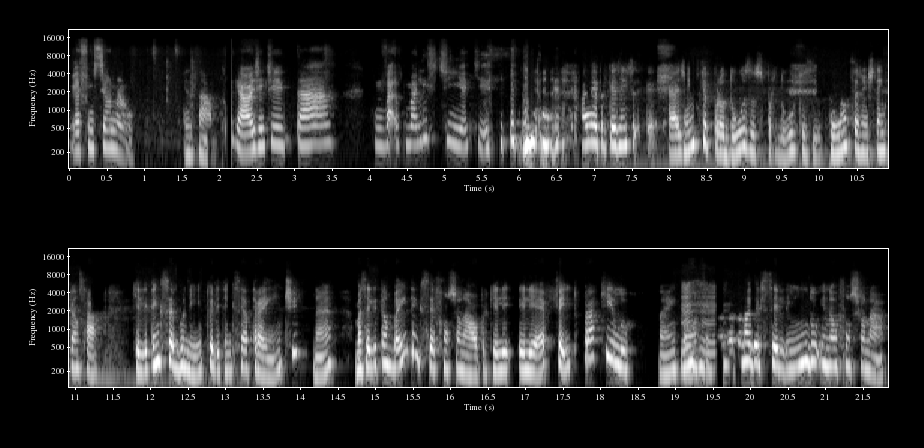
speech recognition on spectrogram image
É funcional. Exato. Legal, a gente está com uma listinha aqui. é, porque a gente, é, a gente que produz os produtos e pensa, a gente tem que pensar que ele tem que ser bonito, ele tem que ser atraente, né? mas ele também tem que ser funcional, porque ele, ele é feito para aquilo, né? Então, assim, uhum. assim, não adianta nada ele ser lindo e não funcionar,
